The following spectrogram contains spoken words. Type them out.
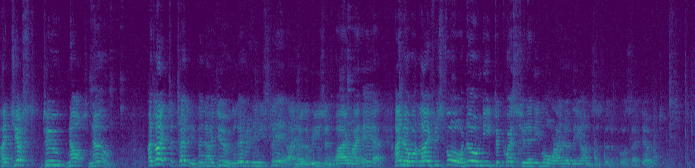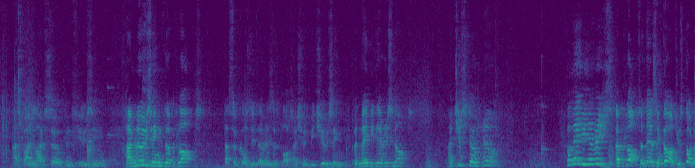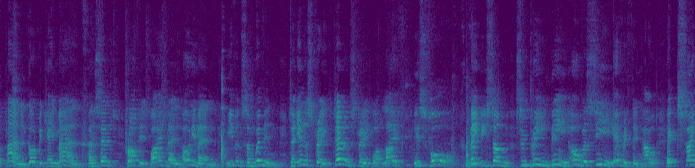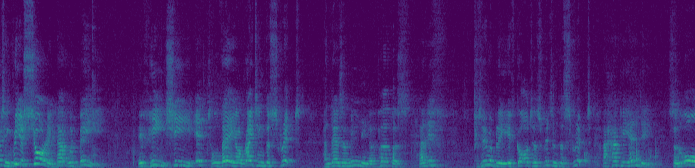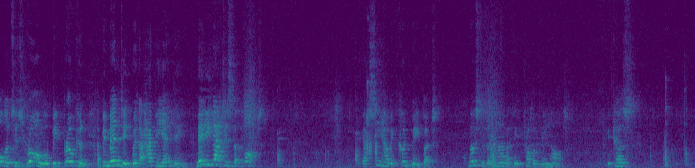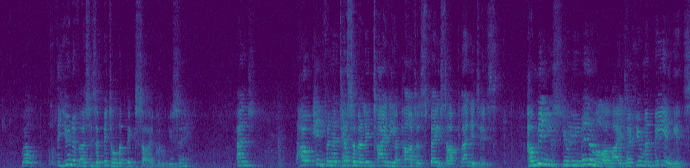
I just do not know. I'd like to tell you that I do, that everything is clear. I know the reason why we're here. I know what life is for. No need to question anymore. I know the answers, but of course I don't. I find life so confusing. I'm losing the plot. That's, of course, if there is a plot, I should be choosing, but maybe there is not. I just don't know. But maybe there is a plot, and there's a God who's got a plan, and God became man and sent prophets, wise men, holy men, even some women, to illustrate, demonstrate what life is for. Maybe some supreme being overseeing everything. How exciting, reassuring that would be if he, she, it, or they are writing the script, and there's a meaning, a purpose, and if, presumably, if God has written the script, a happy ending, so all that is wrong will be broken and be mended with a happy ending. Maybe that is the plot. I see how it could be, but most of the time I think probably not. Because, well, the universe is a bit on the big side, wouldn't you say? And how infinitesimally tiny a part of space our planet is. How minusculely minimal a mite a human being is.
